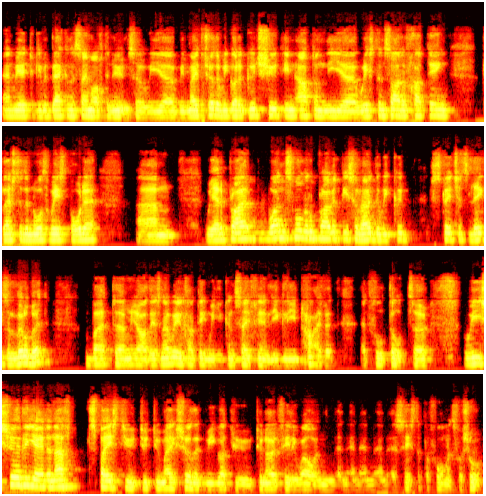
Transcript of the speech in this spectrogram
and we had to give it back in the same afternoon. So we, uh, we made sure that we got a good shoot in out on the uh, western side of Gauteng, close to the northwest border. Um, we had a pri- one small little private piece of road that we could stretch its legs a little bit but um, yeah, there's no way in where you can safely and legally drive it at full tilt. So we surely had enough space to to to make sure that we got to to know it fairly well and and and, and assess the performance for sure.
